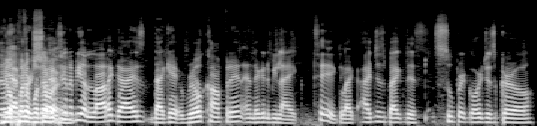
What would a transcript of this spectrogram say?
But He'll yeah, put for up with sure. There's everything. gonna be a lot of guys that get real confident and they're gonna be like, "Tig, like I just bagged this super gorgeous girl.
